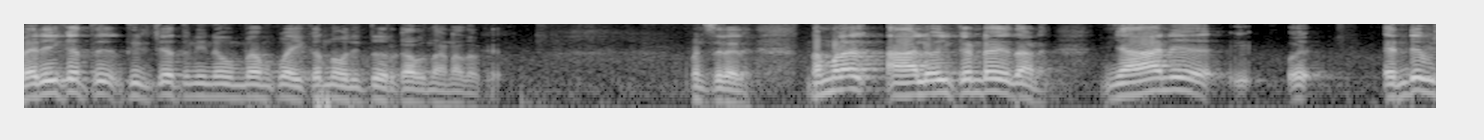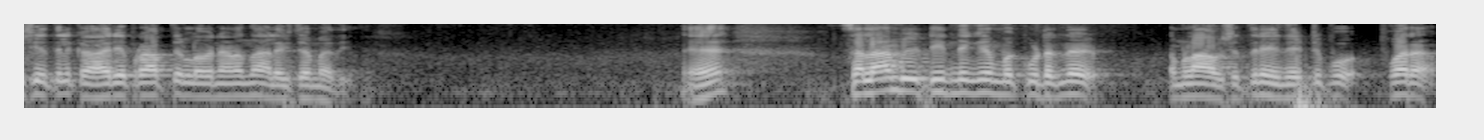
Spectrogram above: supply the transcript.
പെരീക്ക് എത്തി തിരിച്ചെത്തുന്നതിന് മുമ്പ് നമുക്ക് വൈക്കുന്ന ഓതി തീർക്കാവുന്നതാണ് അതൊക്കെ. മനസ്സിലായില്ലേ? നമ്മൾ ആലോചിക്കേണ്ട ഇതാണ്. ഞാൻ എന്റെ വിഷയത്തിൽ കാര്യപ്രാപ്തി ഉള്ളവനാണെന്ന് ആലോചിച്ചാൽ മതി. ഏ? സലാം വീട്ടിയിട്ടുണ്ടെങ്കിൽ നമുക്ക് ഉടനെ നമ്മൾ ആവശ്യത്തിന് എഴുന്നേറ്റ് പോരാ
